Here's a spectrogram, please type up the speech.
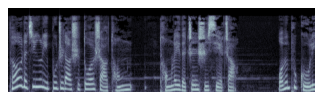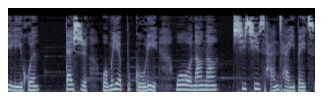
朋友的经历不知道是多少同同类的真实写照。我们不鼓励离婚，但是我们也不鼓励窝窝囊囊、凄凄惨惨一辈子。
